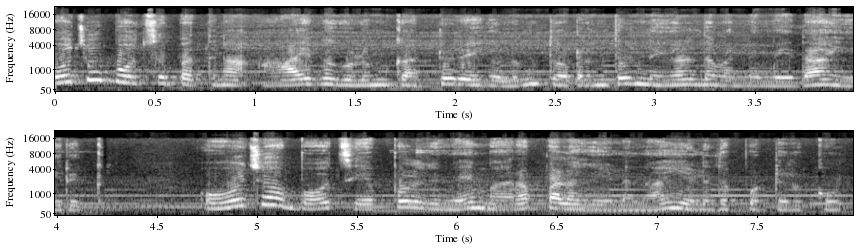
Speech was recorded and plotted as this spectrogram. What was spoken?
ஓஜோ போட்ஸை பற்றின ஆய்வுகளும் கட்டுரைகளும் தொடர்ந்து நிகழ்ந்த வண்ணமே தான் இருக்குது ஓஜோ போர்ட்ஸ் எப்பொழுதுமே மரப்பலகையில தான் எழுதப்பட்டிருக்கும்.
